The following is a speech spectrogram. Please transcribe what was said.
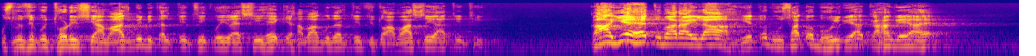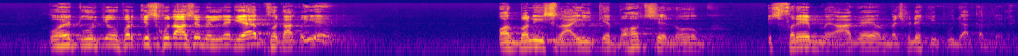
اس میں سے کوئی تھوڑی سی آواز بھی نکلتی تھی، کوئی ایسی ہے کہ ہوا گزرتی تھی تو آواز سے آتی تھی۔ کہا، یہ ہے تمہارا الہ، یہ تو موسا تو بھول گیا، کہاں گیا ہے؟ کوہ تور کے اوپر کس خدا سے ملنے گیا ہے؟ خدا تو یہ ہے۔ اور بنی اسرائیل کے بہت سے لوگ اس فریب میں آ گئے اور بچڑے کی پوجا کرنے لگے۔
